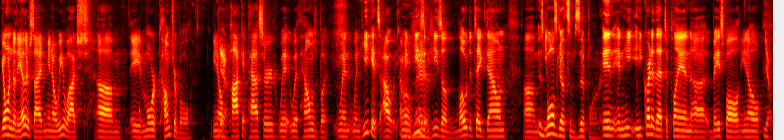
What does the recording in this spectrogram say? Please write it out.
going to the other side, you know, we watched um, a more comfortable you know, yeah. pocket passer with, with Helms, but when when he gets out, I mean, oh, he's a, he's a load to take down. Um, His he, ball's got some zip on it, and and he he credited that to playing uh, baseball. You know, yep.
